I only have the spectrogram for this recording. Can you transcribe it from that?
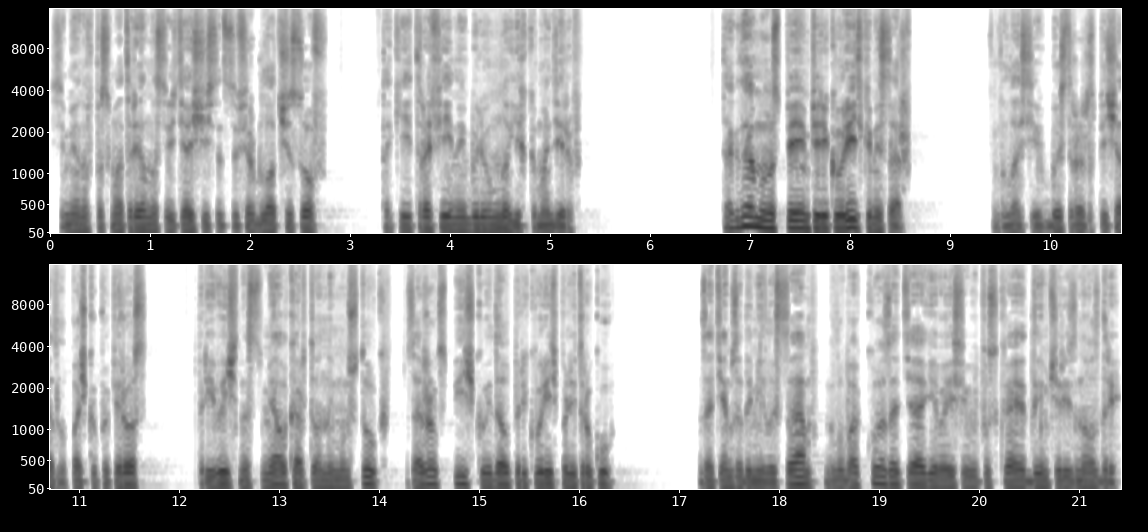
Семенов посмотрел на светящийся циферблат часов. Такие трофейные были у многих командиров. Тогда мы успеем перекурить, комиссар. Власьев быстро распечатал пачку папирос, привычно смял картонный мундштук, зажег спичку и дал прикурить политруку. Затем задымил и сам, глубоко затягиваясь и выпуская дым через ноздри.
